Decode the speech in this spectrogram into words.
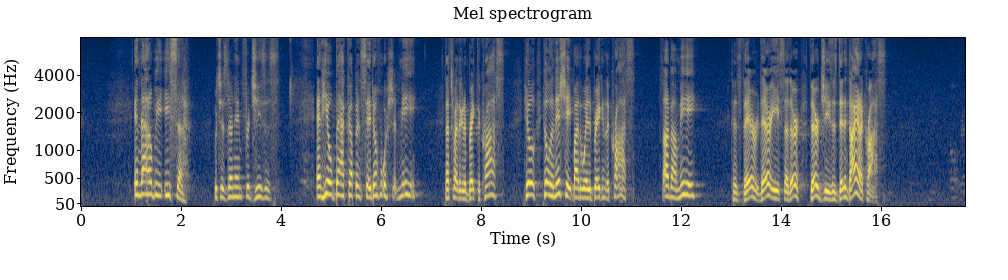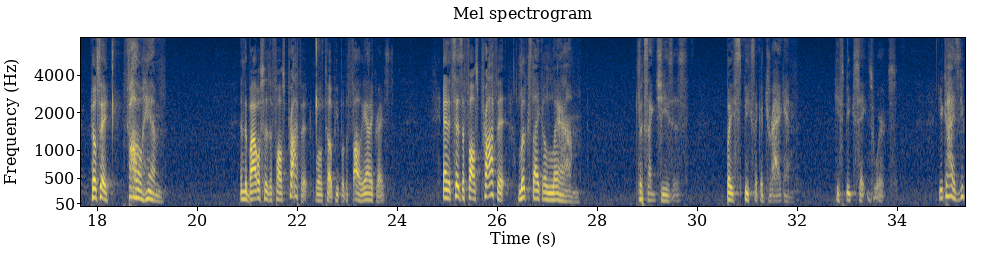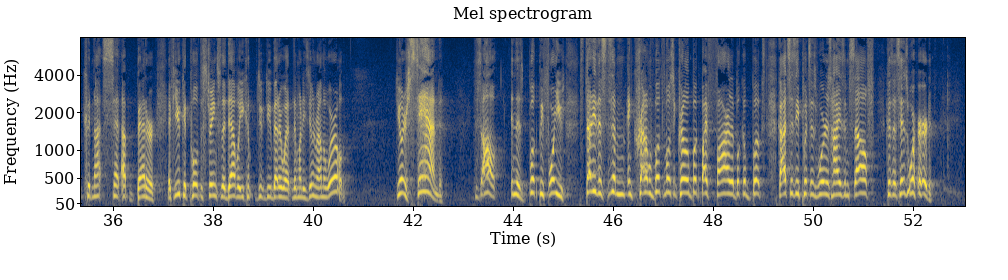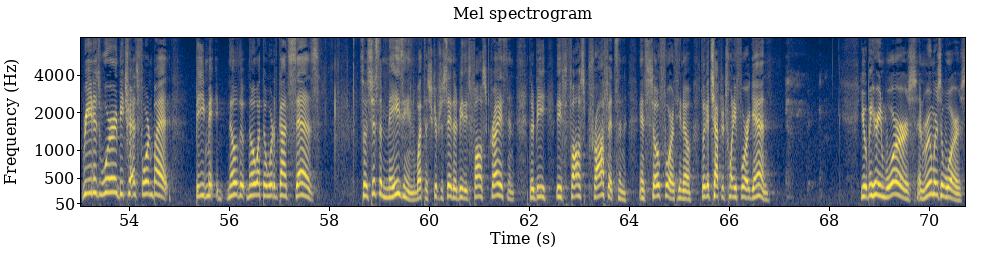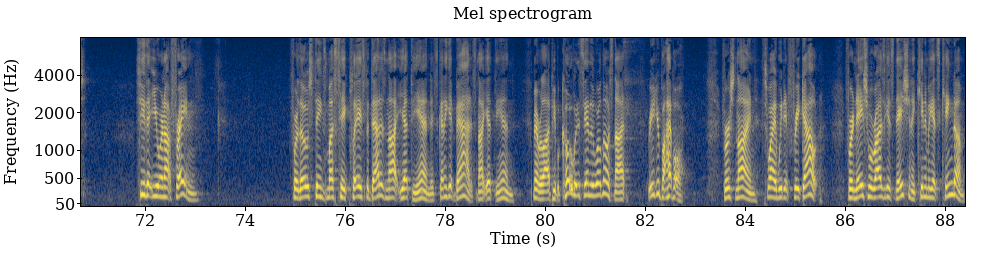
And that'll be Isa, which is their name for Jesus. And he'll back up and say, Don't worship me. That's why they're going to break the cross. He'll, he'll initiate, by the way, the breaking of the cross. It's not about me, because their, their Isa, their, their Jesus didn't die on a cross. He'll say, Follow him. And the Bible says a false prophet will tell people to follow the Antichrist. And it says the false prophet looks like a lamb, looks like Jesus, but he speaks like a dragon. He speaks Satan's words. You guys, you could not set up better. If you could pull the strings for the devil, you could do, do better what, than what he's doing around the world. Do you understand? This is all in this book before you. Study this. This is an incredible book, the most incredible book by far, the book of books. God says He puts His word as high as Himself because it's His word. Read His word, be transformed by it, be, know, the, know what the Word of God says. So it's just amazing what the scriptures say. There'd be these false Christs and there'd be these false prophets and, and so forth. You know, look at chapter 24 again. You'll be hearing wars and rumors of wars. See that you are not frightened for those things must take place, but that is not yet the end. It's going to get bad. It's not yet the end. Remember, a lot of people, COVID, it's the end of the world. No, it's not. Read your Bible. Verse 9, that's why we didn't freak out. For a nation will rise against nation and kingdom against kingdom.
